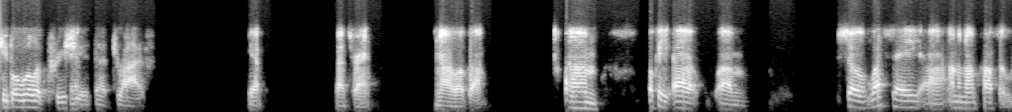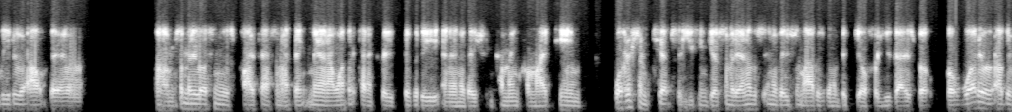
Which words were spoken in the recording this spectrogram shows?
People will appreciate yeah. that drive. Yep, that's right. No, I love that. Um, okay, uh, um, so let's say uh, I'm a nonprofit leader out there um, somebody listening to this podcast and I think, man, I want that kind of creativity and innovation coming from my team. What are some tips that you can give somebody? I know this innovation lab has been a big deal for you guys, but but what are other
